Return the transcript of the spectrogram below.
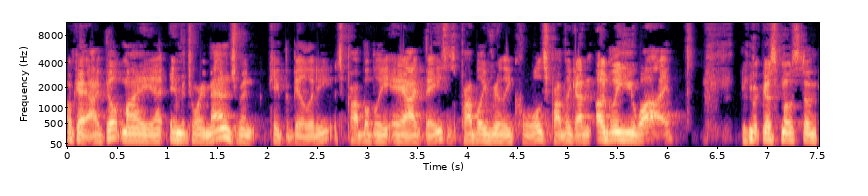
okay, I built my uh, inventory management capability. It's probably AI based. It's probably really cool. It's probably got an ugly UI. because most of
